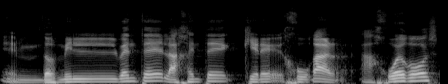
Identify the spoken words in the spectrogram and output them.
en 2020 la gente quiere jugar a juegos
